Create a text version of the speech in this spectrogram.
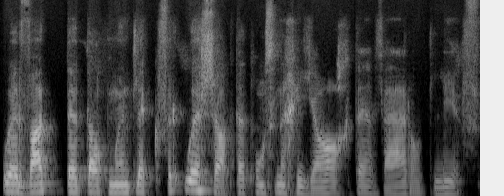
oor wat dit dalk moontlik veroorsaak dat ons in 'n gejaagde wêreld leef.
